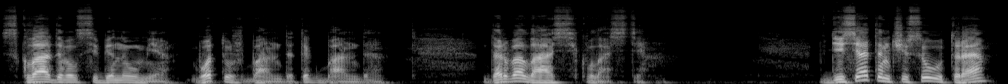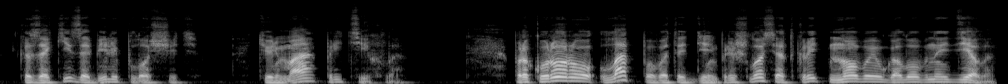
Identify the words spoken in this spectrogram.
складывал себе на уме. Вот уж банда, так банда. Дорвалась к власти. В десятом часу утра казаки забили площадь. Тюрьма притихла. Прокурору Лаппо в этот день пришлось открыть новое уголовное дело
